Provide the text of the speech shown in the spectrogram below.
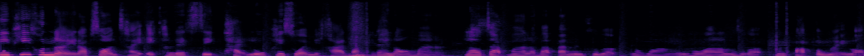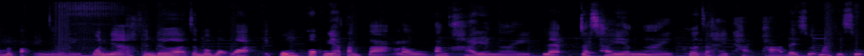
มีพี่คนไหนรับสอนใช้ X 1 0 6 ถ่ายรูปให้สวยไหมคะตอนที่ได้น้องมา เราจับมาแล้วแบบแป๊บนึงคือแบบระวังเลยเพราะว่าเรารู้สึกว่ามันปรับตรงไหนหรอ มันปรับยังไง วันนี้ย Fender อะจะมาบอกว่าปุ่มพวกนี้ต่างๆ เราตั้งค่ายังไง และจะใช้ยังไงเพื่อจะให้ถ่ายภาพได้สวยมากที่สุด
